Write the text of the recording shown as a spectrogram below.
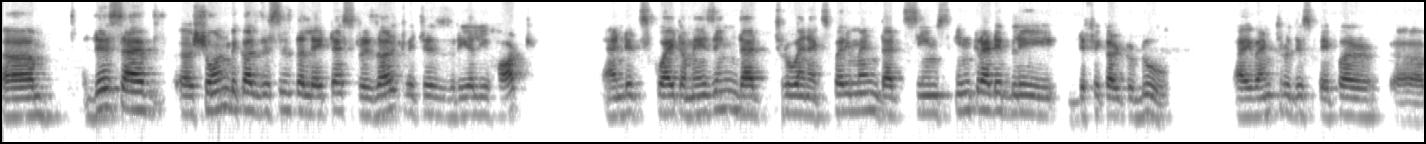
Um, this I've uh, shown because this is the latest result, which is really hot. And it's quite amazing that through an experiment that seems incredibly difficult to do, I went through this paper uh,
